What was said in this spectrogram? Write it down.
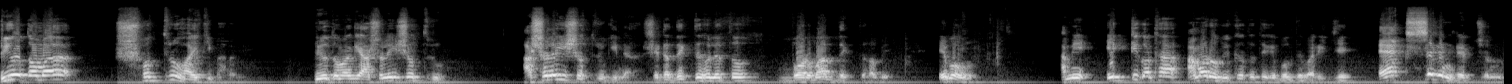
প্রিয়তমা শত্রু হয় কীভাবে? প্রিয়তমা কি আসলেই শত্রু? আসলেই শত্রু কিনা, সেটা দেখতে হলে তো বরবাদ দেখতে হবে। এবং আমি একটি কথা আমার অভিজ্ঞতা থেকে বলতে পারি যে এক সেকেন্ডের জন্য,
